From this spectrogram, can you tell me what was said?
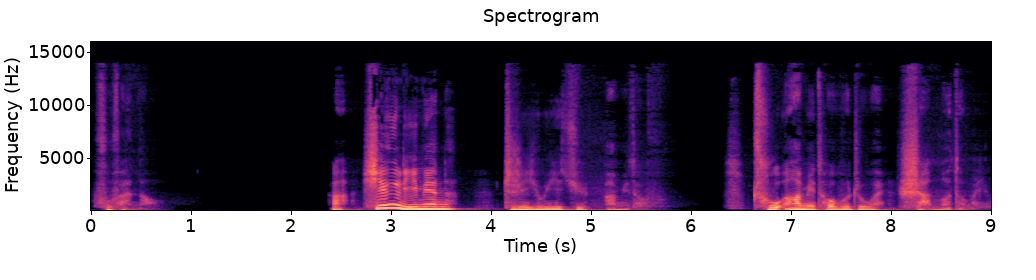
除烦恼。啊，心里面呢只有一句阿弥陀佛，除阿弥陀佛之外什么都没有，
